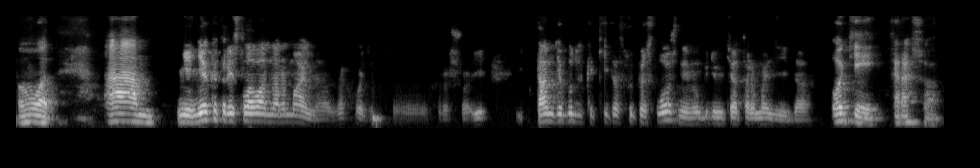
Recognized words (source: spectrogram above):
Вот. А, Не, некоторые слова нормально заходят э, хорошо. И там, где будут какие-то суперсложные, мы будем тебя тормозить, да. Окей, хорошо.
